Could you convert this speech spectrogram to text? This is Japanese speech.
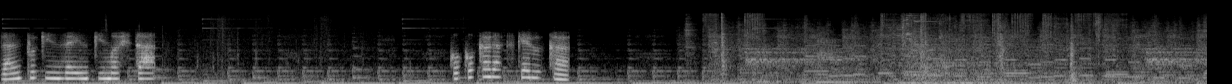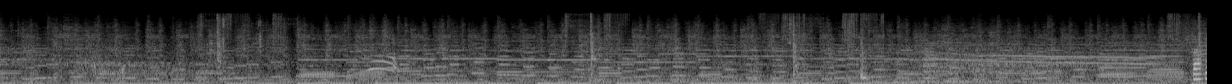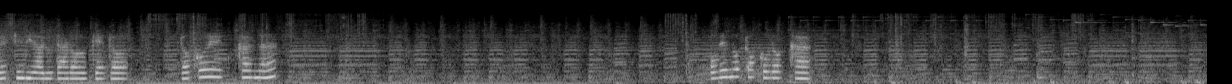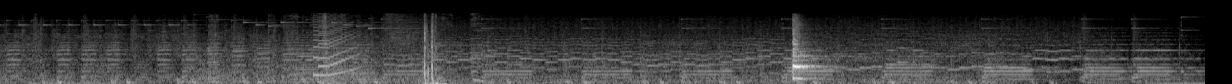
ランプキンレーン来ました。ここからつけるか。バベチリあるだろうけど、どこへ行くかな？俺のところか。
